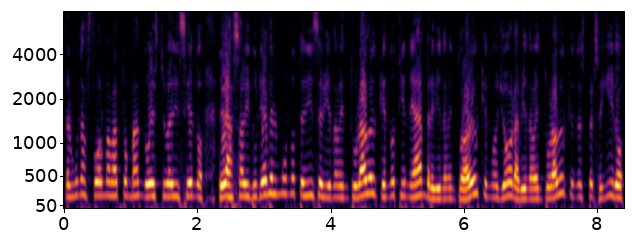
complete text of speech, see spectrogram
de alguna forma va tomando esto y va diciendo, la sabiduría del mundo te dice, bienaventurado el que no tiene hambre, bienaventurado el que no llora, bienaventurado el que no es perseguido.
